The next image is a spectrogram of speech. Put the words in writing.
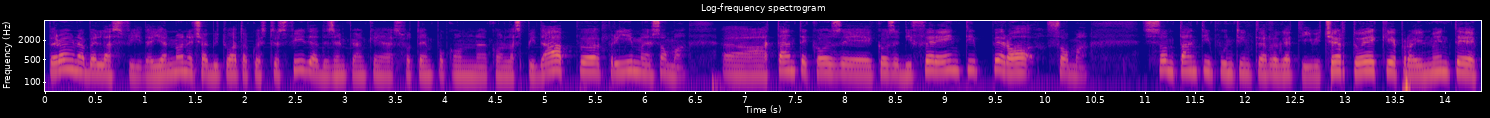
però è una bella sfida. Iannone ci ha abituato a queste sfide, ad esempio anche a suo tempo con, con la speed up prima, insomma, ha uh, tante cose, cose differenti, però insomma ci sono tanti punti interrogativi. Certo è che probabilmente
